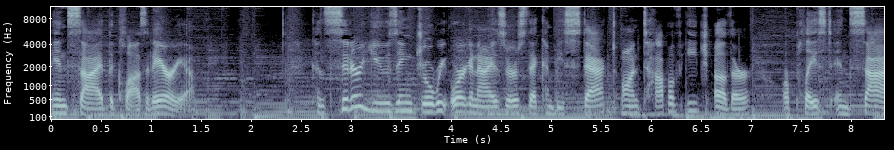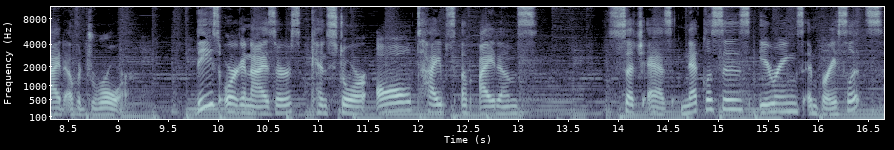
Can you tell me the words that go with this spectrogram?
inside the closet area. Consider using jewelry organizers that can be stacked on top of each other or placed inside of a drawer. These organizers can store all types of items such as necklaces, earrings, and bracelets.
